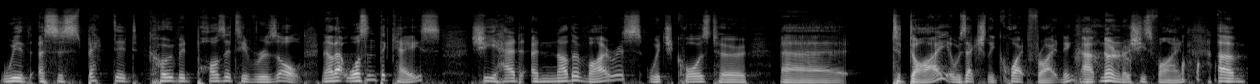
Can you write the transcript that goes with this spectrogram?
with a suspected COVID positive result. Now, that wasn't the case. She had another virus which caused her. Uh, to die. It was actually quite frightening. Uh, no, no, no, she's fine. Um,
